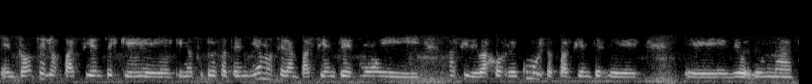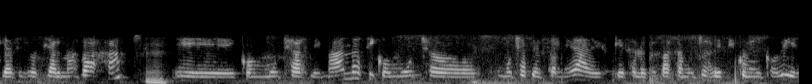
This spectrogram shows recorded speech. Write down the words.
Entonces los pacientes que, que nosotros atendíamos eran pacientes muy así de bajos recursos, pacientes de, eh, de, una clase social más baja, eh, con muchas demandas y con muchos muchas enfermedades, que eso es lo que pasa muchas veces con el COVID.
